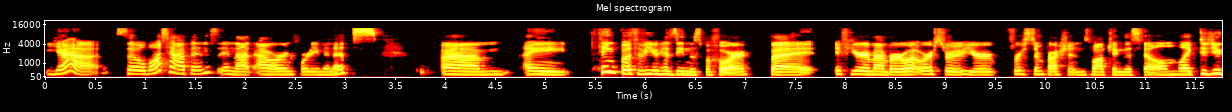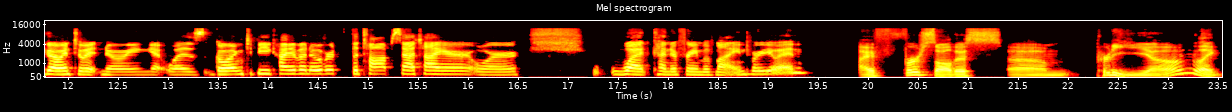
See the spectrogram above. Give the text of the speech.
yeah, so lots happens in that hour and 40 minutes. Um, I think both of you had seen this before, but if you remember, what were sort of your first impressions watching this film? Like, did you go into it knowing it was going to be kind of an over the top satire, or what kind of frame of mind were you in? I first saw this um pretty young, like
